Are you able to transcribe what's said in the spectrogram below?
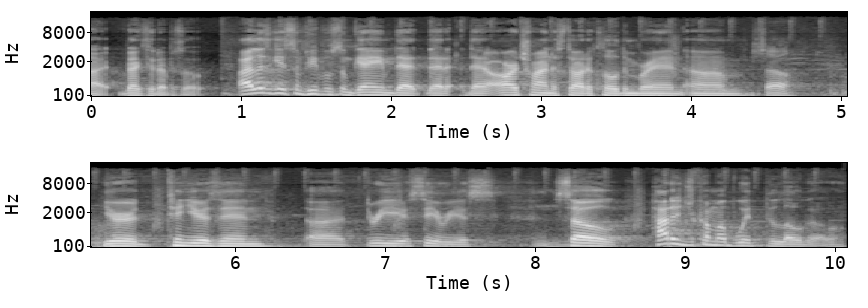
All right, back to the episode. All right, let's get some people some game that that, that are trying to start a clothing brand. Um, So you're 10 years in, uh, three years serious. So how did you come up with the logo?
